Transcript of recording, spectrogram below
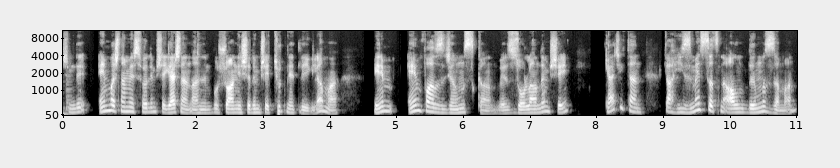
Şimdi en başından beri söylediğim şey gerçekten hani bu şu an yaşadığım şey TürkNet'le ilgili ama benim en fazla canımı sıkan ve zorlandığım şey gerçekten ya hizmet satın aldığımız zaman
